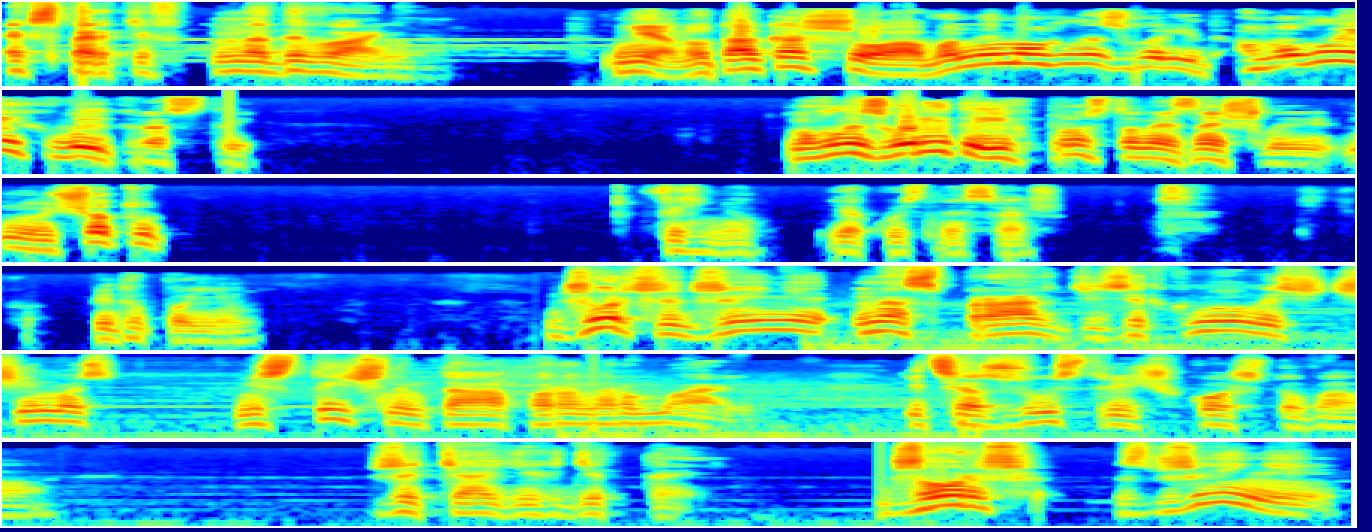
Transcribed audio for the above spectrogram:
експертів на дивані. Ні, ну так а що? А вони могли згоріти, а могли їх викрасти. Могли згоріти, їх просто не знайшли. Ну і що тут? Фігню якусь несеш. Піду поїм. Джордж і Дженні насправді зіткнулись з чимось містичним та паранормальним, і ця зустріч коштувала життя їх дітей. Джордж з Дженні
